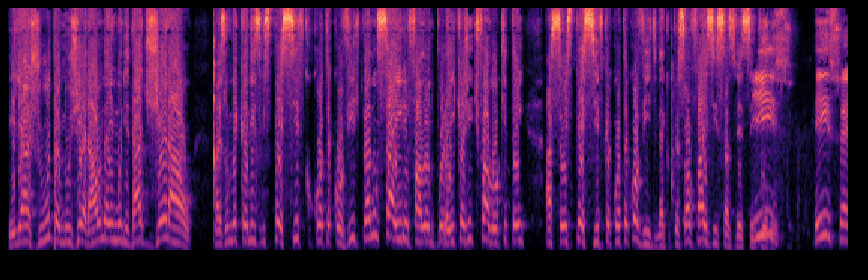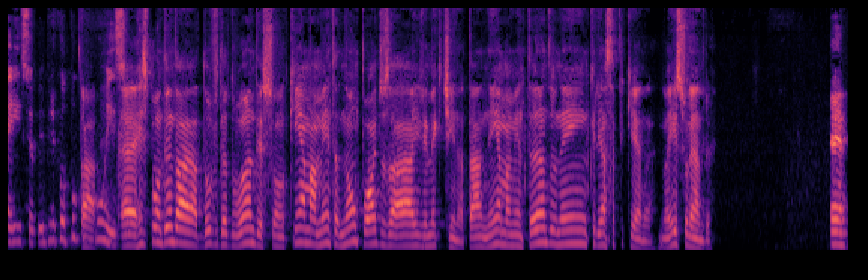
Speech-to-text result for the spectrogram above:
ele ajuda no geral na imunidade geral, mas um mecanismo específico contra a Covid, para não saírem falando por aí que a gente falou que tem ação específica contra a Covid, né? Que o pessoal faz isso às vezes sem Isso. Querer. Isso, é isso. Eu me preocupo tá. com isso. É, respondendo à dúvida do Anderson, quem amamenta não pode usar a ivermectina, tá? Nem amamentando, nem criança pequena. Não é isso, Leandro? É.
